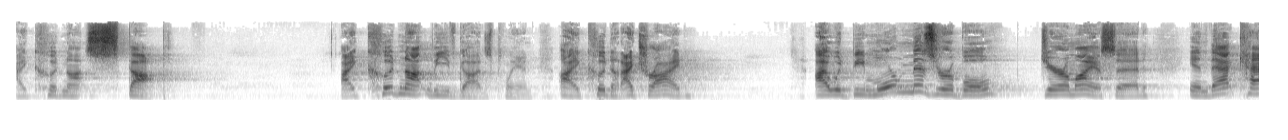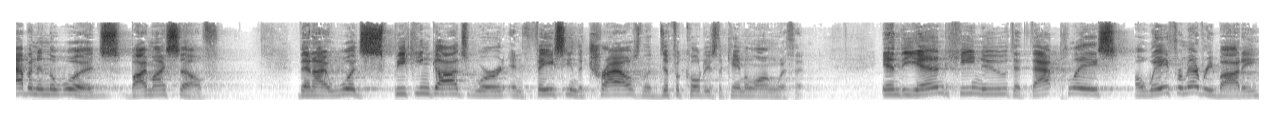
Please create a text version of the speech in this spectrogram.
I could not stop. I could not leave God's plan. I could not. I tried. I would be more miserable, Jeremiah said, in that cabin in the woods by myself than I would speaking God's word and facing the trials and the difficulties that came along with it. In the end, he knew that that place away from everybody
